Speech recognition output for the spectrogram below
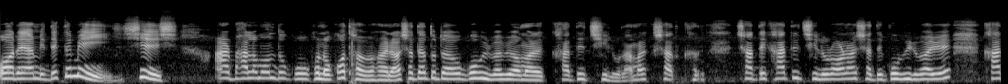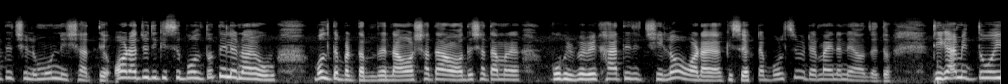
ওরে আমি দেখতামই শেষ। আর ভালো মন্দ কখনো কথা হয় না। ওর সাথে এতটা গভীরভাবে আমার খাতে ছিল না। আমার সাথে খাতে ছিল, রনার সাথে গভীরভাবে খাতে ছিল, মুন্নির সাথে। ওরা যদি কিছু বলতো, তাহলে নয় বলতে পারতাম না, ওর সাথে, ওদের সাথে আমার গভীরভাবে খাতে ছিল, ওরা কিছু একটা বলছে ওটা মাইনে নেওয়া যেত। ঠিক, আমি তো ওই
